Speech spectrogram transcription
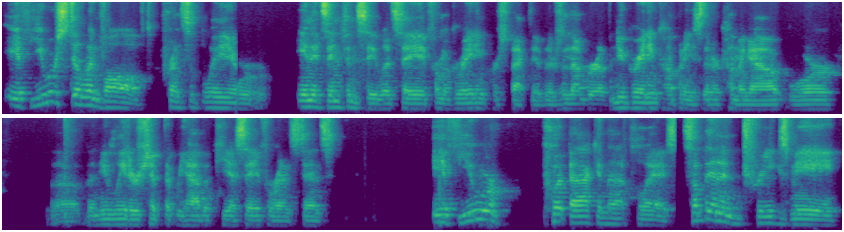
if you were still involved principally or in its infancy, let's say from a grading perspective, there's a number of new grading companies that are coming out or uh, the new leadership that we have at PSA, for instance. If you were put back in that place, something that intrigues me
